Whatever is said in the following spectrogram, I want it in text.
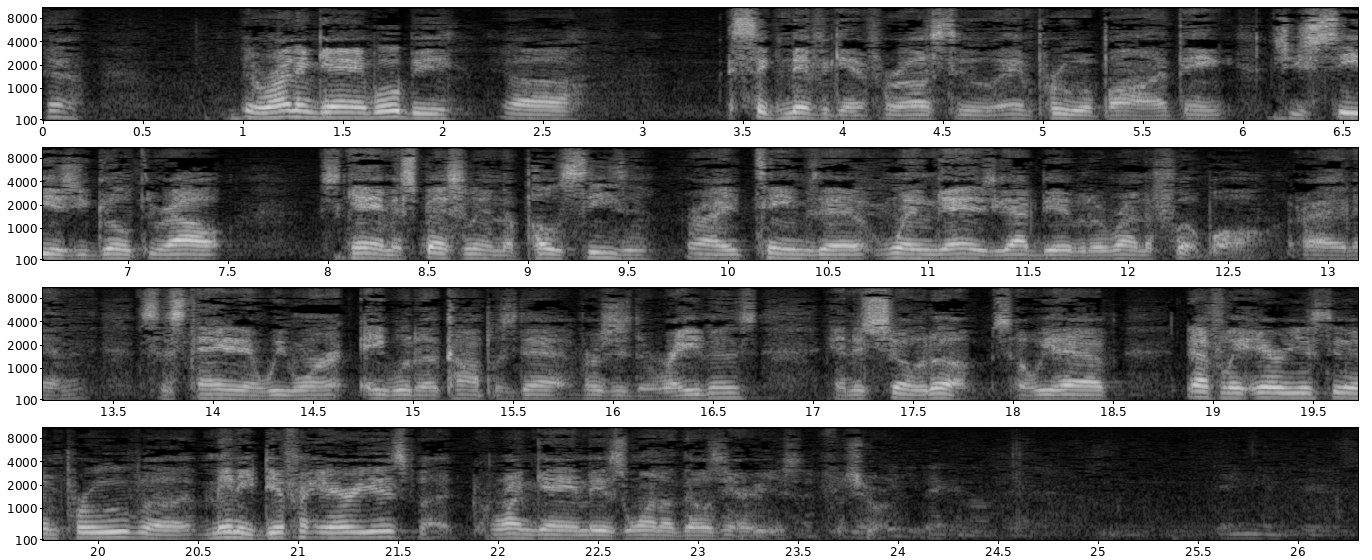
Yeah. The running game will be uh, significant for us to improve upon. I think you see as you go throughout this game, especially in the postseason, right? Teams that win games, you got to be able to run the football, right? And sustain it, and we weren't able to accomplish that versus the Ravens, and it showed up. So we have definitely areas to improve, uh, many different areas, but run game is one of those areas for sure. Piggybacking off that, Dameon Pierce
